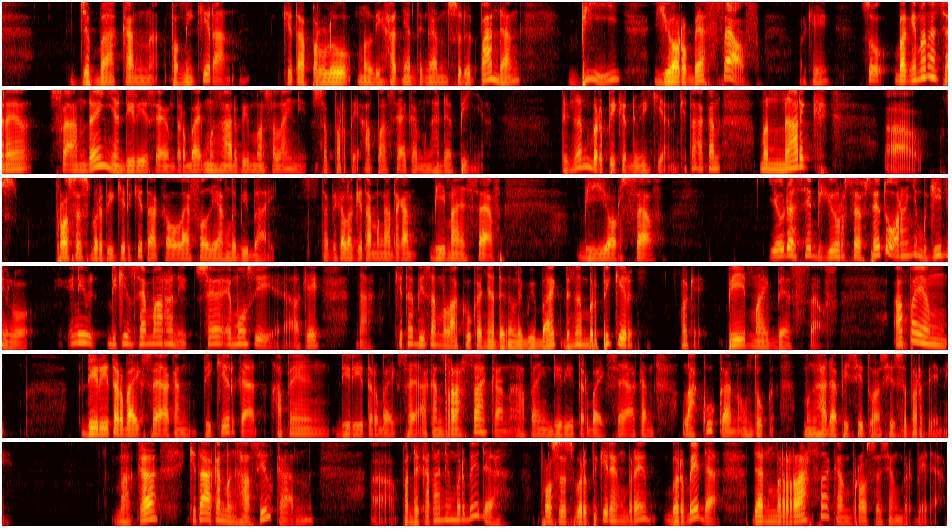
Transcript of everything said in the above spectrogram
jebakan pemikiran. Kita perlu melihatnya dengan sudut pandang be your best self. Oke. Okay? So, bagaimana caranya seandainya diri saya yang terbaik menghadapi masalah ini? Seperti apa saya akan menghadapinya? Dengan berpikir demikian, kita akan menarik uh, proses berpikir kita ke level yang lebih baik. Tapi kalau kita mengatakan be myself, be yourself, ya udah saya be yourself. Saya tuh orangnya begini loh. Ini bikin saya marah nih. Saya emosi, oke. Okay? Nah, kita bisa melakukannya dengan lebih baik dengan berpikir, oke, okay, be my best self. Apa yang diri terbaik saya akan pikirkan, apa yang diri terbaik saya akan rasakan, apa yang diri terbaik saya akan lakukan untuk menghadapi situasi seperti ini maka kita akan menghasilkan uh, pendekatan yang berbeda, proses berpikir yang ber berbeda, dan merasakan proses yang berbeda.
